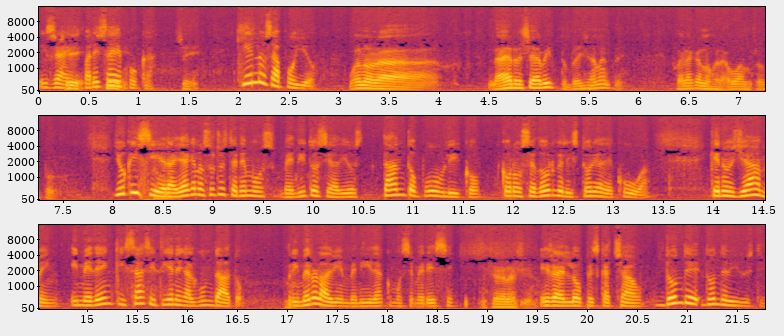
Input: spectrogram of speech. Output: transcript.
Israel, Sí, para esa sí. época. Sí, ¿Quién los apoyó? bueno, la, la RCA Víctor precisamente fue la que nos grabó a nosotros. Yo quisiera, ya que nosotros tenemos, bendito sea Dios, tanto público conocedor de la historia de Cuba, que nos llamen y me den quizás si tienen algún dato. Primero la bienvenida, como se merece. Muchas gracias. Israel López Cachao. ¿Dónde, dónde vive usted,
